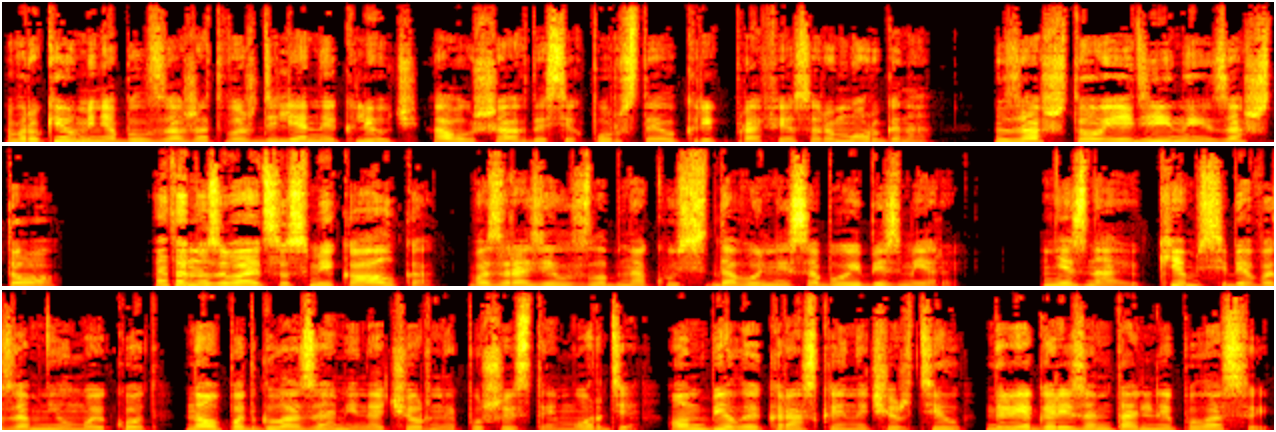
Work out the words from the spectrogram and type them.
В руке у меня был зажат вожделенный ключ, а в ушах до сих пор стоял крик профессора Моргана. «За что, единый, за что?» «Это называется смекалка», — возразил злобнокусь, довольный собой без меры. Не знаю, кем себя возомнил мой кот, но под глазами на черной пушистой морде он белой краской начертил две горизонтальные полосы,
